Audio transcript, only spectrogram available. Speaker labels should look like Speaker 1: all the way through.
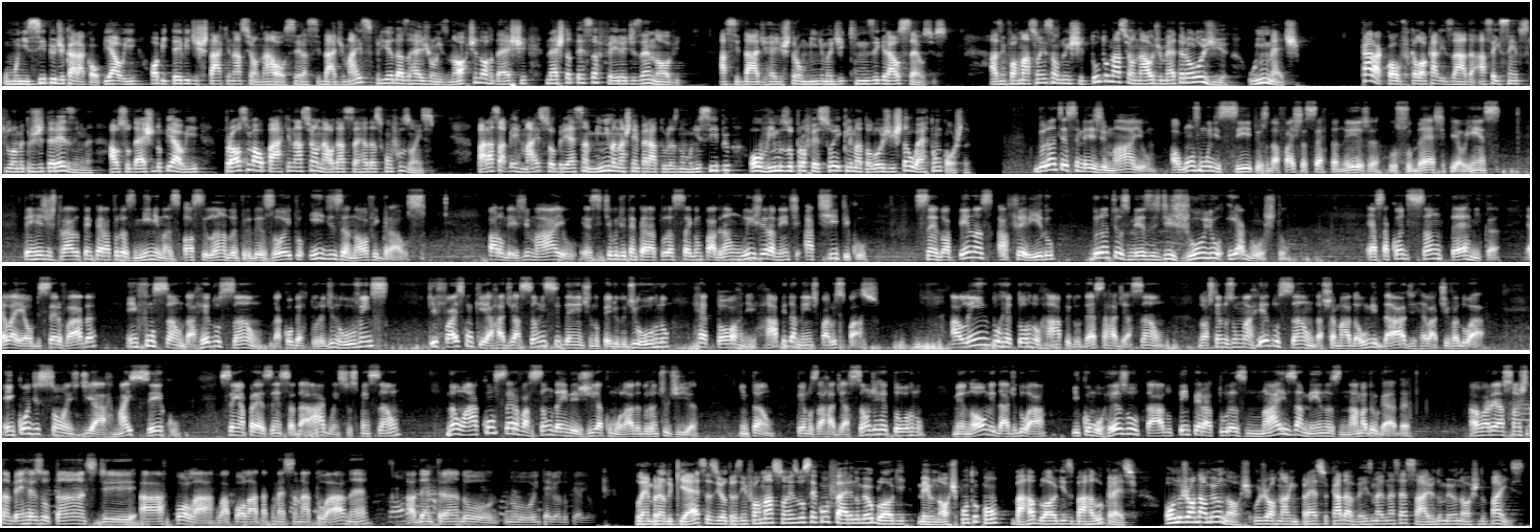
Speaker 1: O município de Caracol, Piauí, obteve destaque nacional ao ser a cidade mais fria das regiões Norte e Nordeste nesta terça-feira 19. A cidade registrou mínima de 15 graus Celsius. As informações são do Instituto Nacional de Meteorologia, o INMET. Caracol fica localizada a 600 quilômetros de Teresina, ao sudeste do Piauí, próximo ao Parque Nacional da Serra das Confusões. Para saber mais sobre essa mínima nas temperaturas no município, ouvimos o professor e climatologista Werton Costa.
Speaker 2: Durante esse mês de maio, alguns municípios da faixa sertaneja, do sudeste piauiense, têm registrado temperaturas mínimas oscilando entre 18 e 19 graus. Para o mês de maio, esse tipo de temperatura segue um padrão ligeiramente atípico, sendo apenas aferido durante os meses de julho e agosto. Essa condição térmica, ela é observada em função da redução da cobertura de nuvens, que faz com que a radiação incidente no período diurno retorne rapidamente para o espaço. Além do retorno rápido dessa radiação, nós temos uma redução da chamada umidade relativa do ar. Em condições de ar mais seco, sem a presença da água em suspensão, não há conservação da energia acumulada durante o dia. Então, temos a radiação de retorno, menor umidade do ar e, como resultado, temperaturas mais amenas na madrugada. Há variações também resultantes de ar polar. O ar polar está começando a atuar, né? Adentrando no interior do Piauí.
Speaker 1: Lembrando que essas e outras informações você confere no meu blog meionorte.com/blogs/lucrécio ou no jornal Meio Norte, o jornal impresso cada vez mais necessário do meio norte do país.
